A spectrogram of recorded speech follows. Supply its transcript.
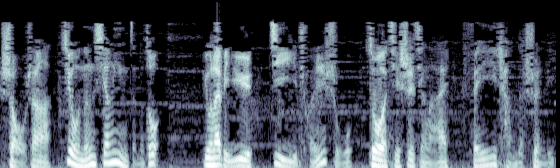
手上就能相应怎么做，用来比喻技艺纯熟，做起事情来非常的顺利。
